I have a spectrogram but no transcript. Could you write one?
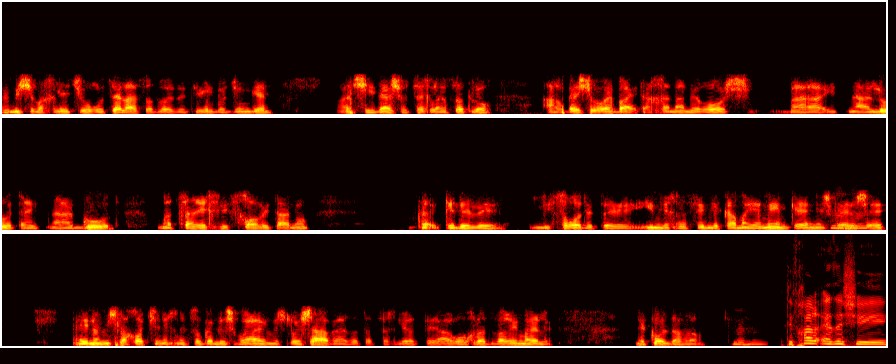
ומי שמחליט שהוא רוצה לעשות לו איזה טיול בג'ונגל, אז שידע שהוא צריך לעשות לו הרבה שיעורי בית, הכנה מראש בהתנהלות, ההתנהגות, מה צריך לסחוב איתנו, כדי לשרוד את, אם נכנסים לכמה ימים, כן? יש mm-hmm. כאלה ש... היינו משלחות שנכנסו גם לשבועיים ושלושה, ואז אתה צריך להיות אה, ערוך לדברים האלה, לכל דבר. תבחר איזושהי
